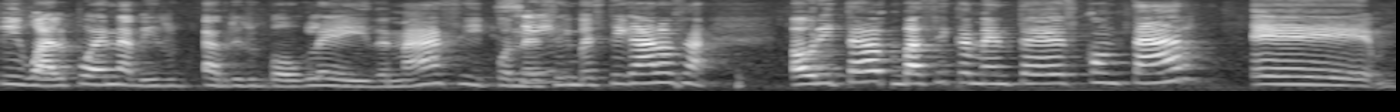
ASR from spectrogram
igual pueden abrir, abrir Google y demás y ponerse Sí. a investigar. O sea, ahorita básicamente es contar eh,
